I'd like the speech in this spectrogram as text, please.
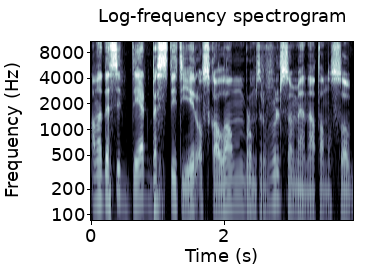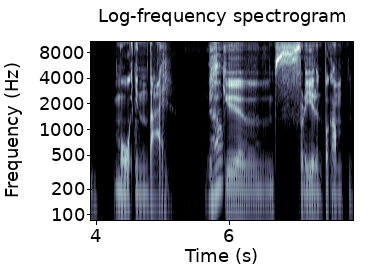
han er desidert best i tier, og skal han blomstre for fullt, så mener jeg at han også må inn der. Ja. Ikke fly rundt på kanten.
